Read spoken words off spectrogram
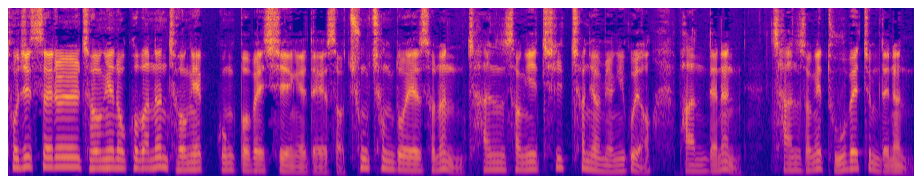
토지세를 정해놓고 받는 정액공법의 시행에 대해서 충청도에서는 찬성이 7천여 명이고요. 반대는 찬성의 두 배쯤 되는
